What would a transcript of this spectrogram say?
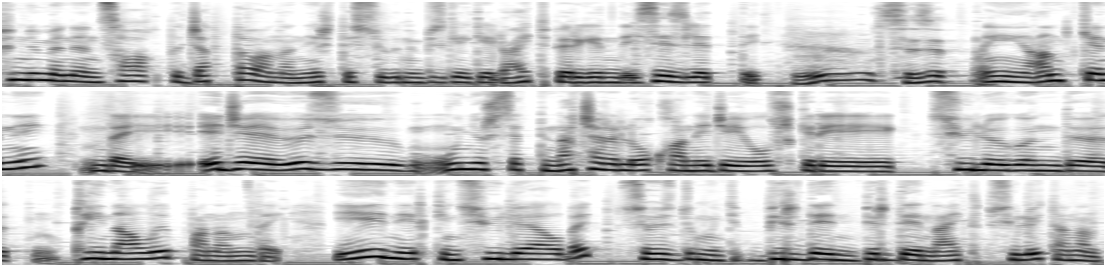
түнү менен сабакты жаттап анан эртеси күнү бизге келип айтып бергендей сезилет дейт. Сезет. Анткени мындай эже өзү университетти начар эле окуган эжеи болуш керек сүйлөгөндө кыйналып анан мындай ээн эркин сүйлөй албайт сөздү мынтип бирден бирден айтып сүйлөйт анан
